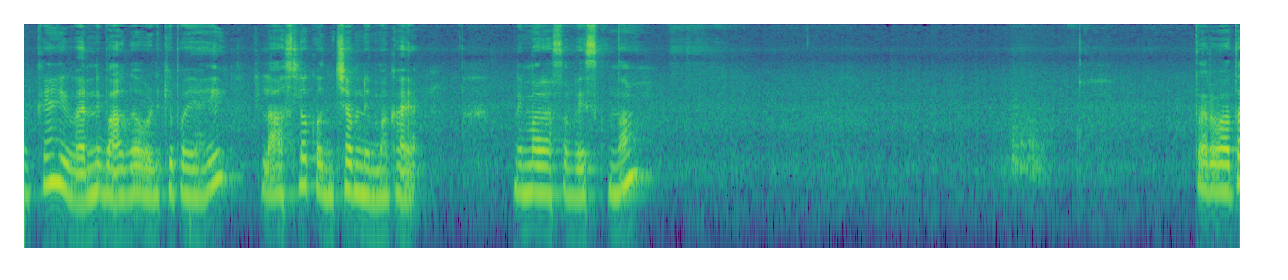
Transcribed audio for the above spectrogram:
ఓకే ఇవన్నీ బాగా ఉడికిపోయాయి. లాస్ట్లో కొంచెం నిమ్మకాయ. నిమ్మరసం వేసుకుందాం తర్వాత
